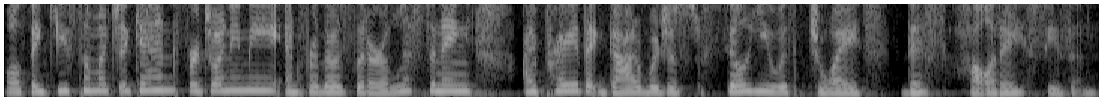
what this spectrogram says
Well, thank you so much again for joining me. And for those that are listening, I pray that God would just fill you with joy this holiday season.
